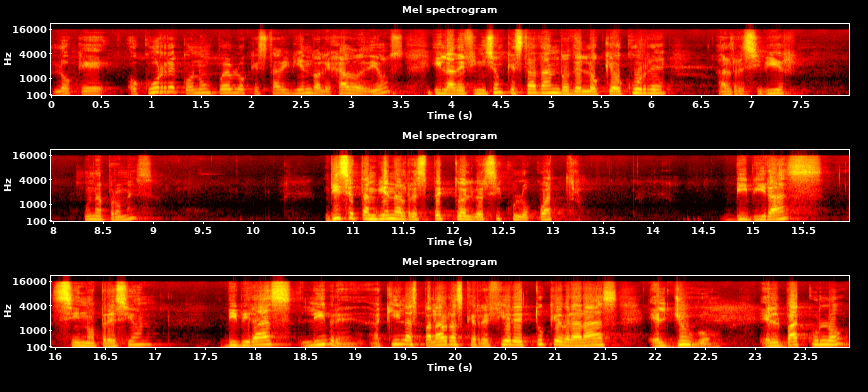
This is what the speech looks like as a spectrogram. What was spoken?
lo que ocurre con un pueblo que está viviendo alejado de Dios y la definición que está dando de lo que ocurre al recibir una promesa. Dice también al respecto el versículo 4, vivirás sin opresión, vivirás libre. Aquí las palabras que refiere, tú quebrarás el yugo, el báculo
